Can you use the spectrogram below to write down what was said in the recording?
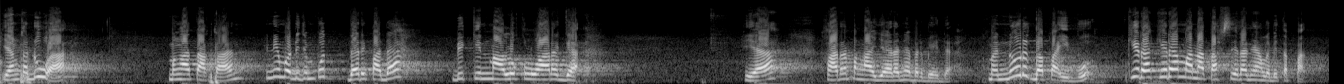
Yang kedua, mengatakan ini mau dijemput daripada bikin malu keluarga. Ya, karena pengajarannya berbeda. Menurut Bapak Ibu, kira-kira mana tafsiran yang lebih tepat?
